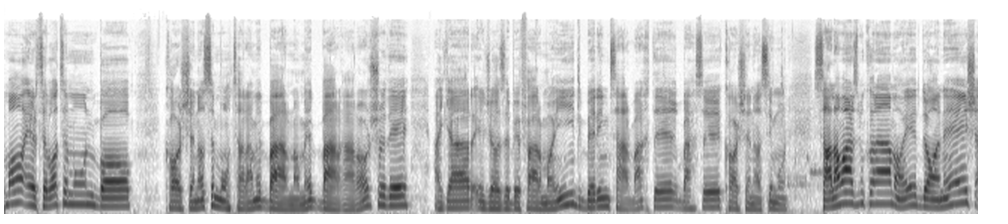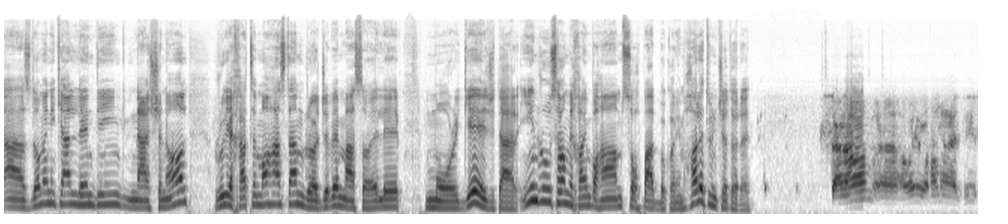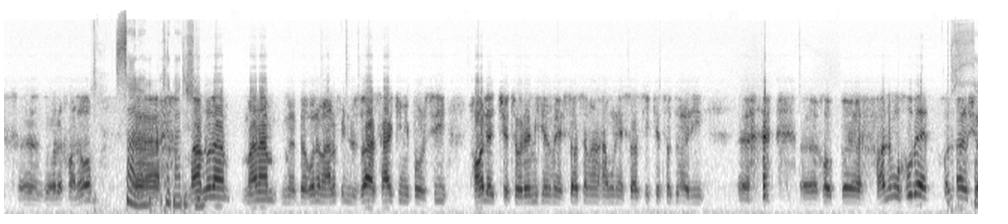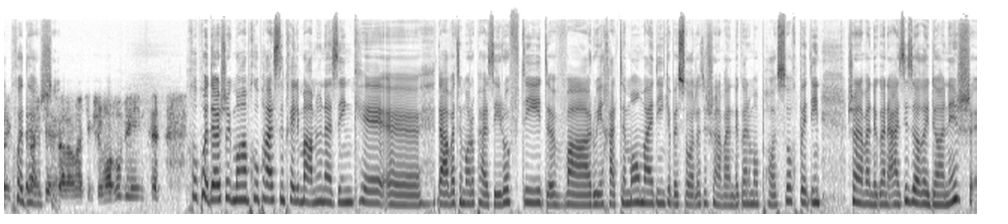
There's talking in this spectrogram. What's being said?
ما ارتباطمون با کارشناس محترم برنامه برقرار شده. اگر اجازه بفرمایید بریم سر وقت بحث کارشناسیمون. سلام عرض می‌کنم آقای دانش از دومینیکن لندینگ نشنال روی خط ما هستن راجع به مسائل مورگج در این روزها می‌خوایم با هم صحبت بکنیم. حالتون چطوره؟ سلام آقای روحام عزیز زهر خانم. سلام ممنونم. منم به قول معروف این روزا از هر کی می‌پرسی حالت چطوره؟ میگم احساس من همون احساسی که تو داری. خب حالمون خوبه؟ خدا رو شکر. خدا سلامتیم شما خوبین؟ خب خدا رو ما هم خوب هستیم. خیلی ممنون از اینکه دعوت ما رو پذیرفتید و روی خط ما اومدین که به سوالات شنوندگان ما پاسخ بدین. شنوندگان عزیز آقای دانش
